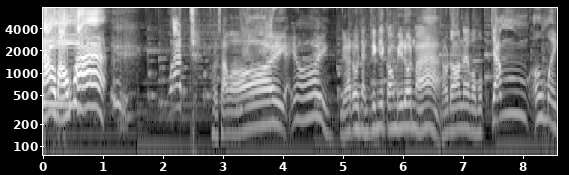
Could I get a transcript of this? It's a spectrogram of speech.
đao bạo phá. What? Thôi sao rồi gãy rồi Gyarados dành riêng cho con Midon mà. Rodon level 100 oh my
